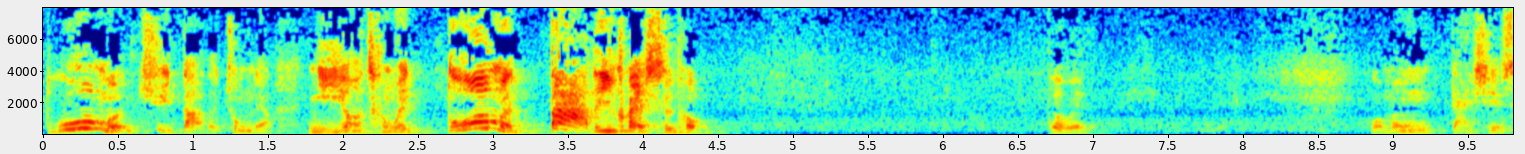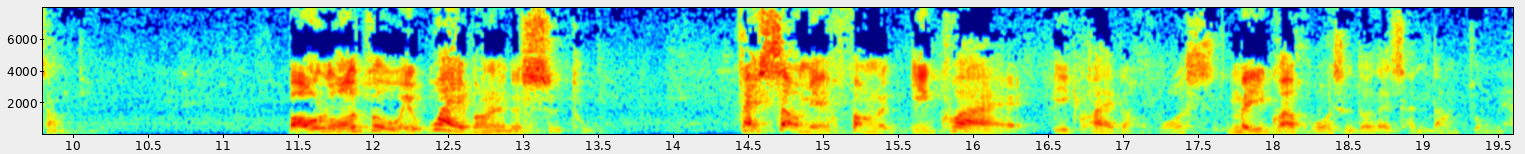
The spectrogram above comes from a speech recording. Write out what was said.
多么巨大的重量？你要成为多么大的一块石头？各位，我们感谢上帝，保罗作为外邦人的使徒。在上面放了一块一块的活石，每一块活石都在承担重量。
